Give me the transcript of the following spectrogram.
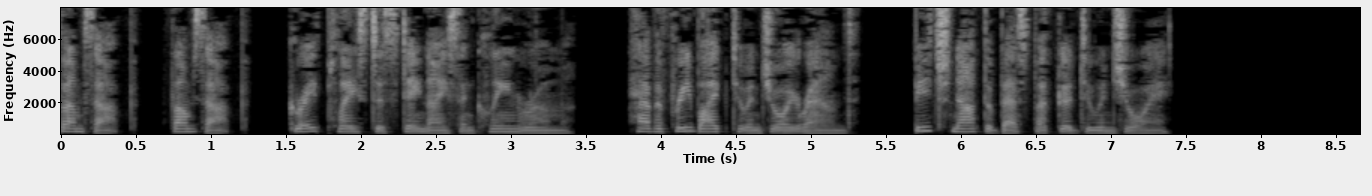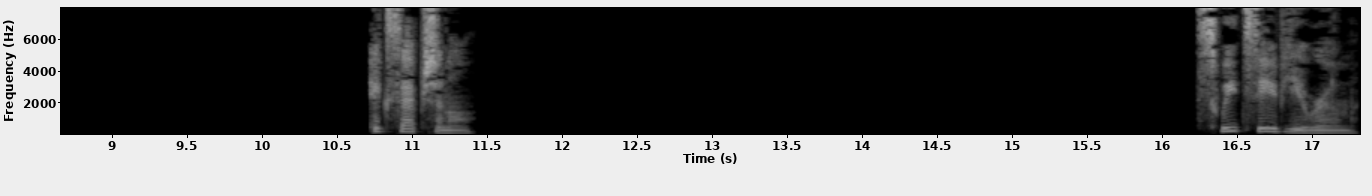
thumbs up, thumbs up. Great place to stay nice and clean room. Have a free bike to enjoy around. Beach not the best but good to enjoy. Exceptional. Sweet sea view room.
